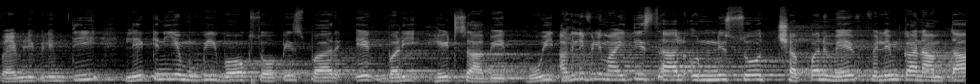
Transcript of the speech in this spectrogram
family film थी, लेकिन ये मूवी बॉक्स ऑफ़िस पर एक बड़ी हिट साबित हुई अगली फ़िल्म आई थी साल उन्नीस सौ छप्पन में। फ़िल्म का नाम था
